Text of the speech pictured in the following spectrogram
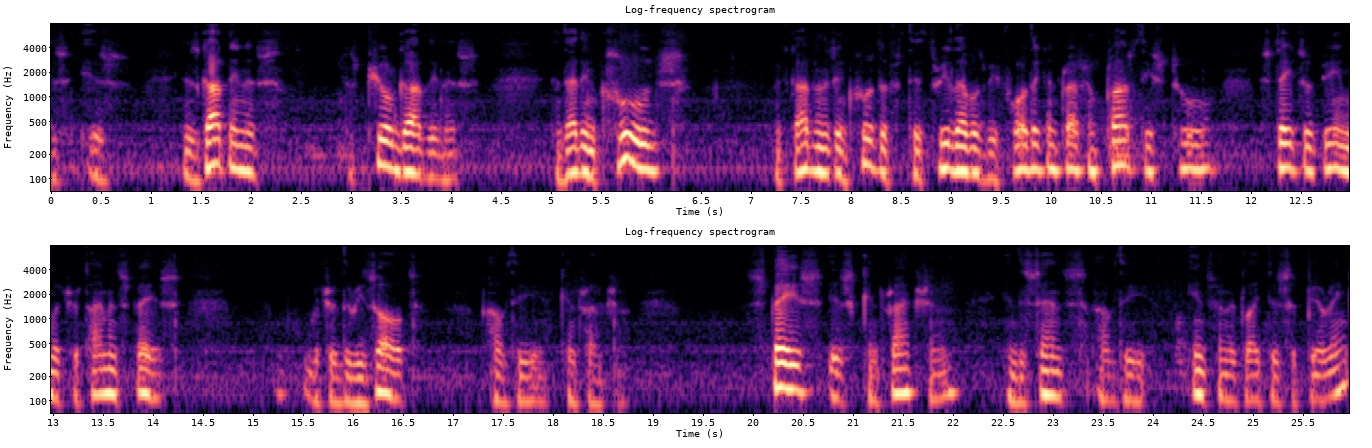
is, is, is godliness, is pure godliness. And that includes, but godliness includes the, the three levels before the contraction, plus these two states of being, which are time and space, which are the result of the contraction. Space is contraction in the sense of the infinite light disappearing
